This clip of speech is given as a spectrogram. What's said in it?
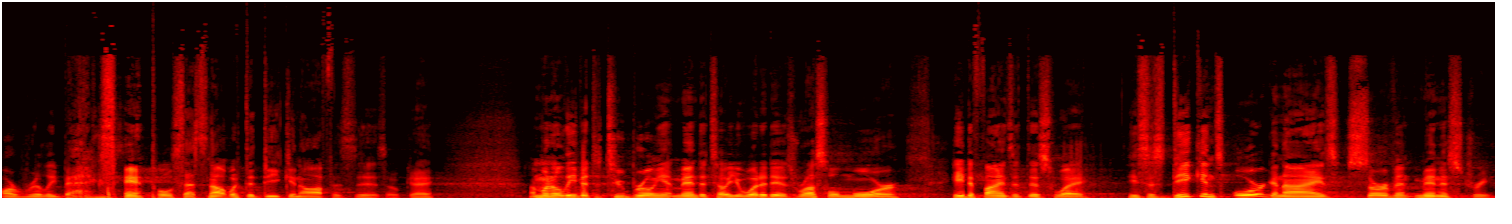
are really bad examples. That's not what the deacon office is, okay? I'm going to leave it to two brilliant men to tell you what it is. Russell Moore, he defines it this way he says, Deacons organize servant ministry.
